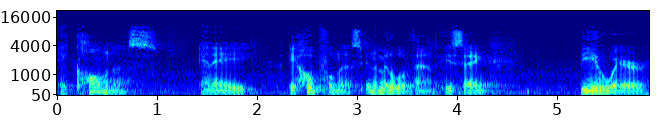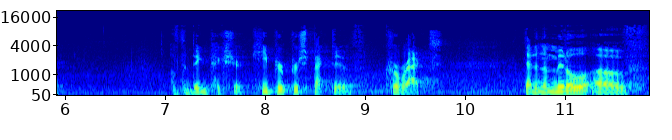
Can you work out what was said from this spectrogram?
a calmness and a, a hopefulness in the middle of that. He's saying, be aware of the big picture. Keep your perspective correct. That in the middle of,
